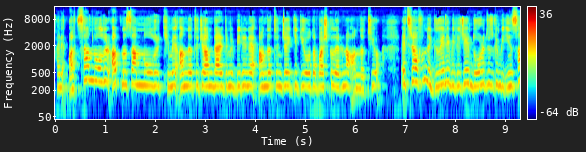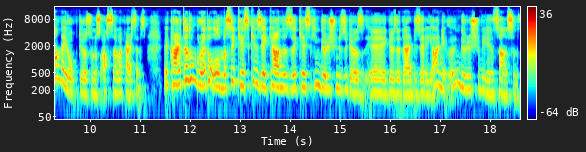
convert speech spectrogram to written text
Hani atsam ne olur, atmasam ne olur, kimi anlatacağım derdimi birine anlatınca gidiyor o da başkalarına anlatıyor. Etrafımda güvenebileceğim doğru düzgün bir insan da yok diyorsunuz aslına bakarsanız. Ve Kartal'ın burada olması keskin zekanızı, keskin görüşünüzü göz, e, göz eder bizlere. Yani öngörüşlü bir insansınız.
